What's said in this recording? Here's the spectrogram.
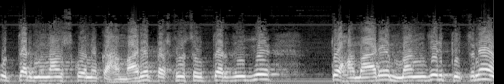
उत्तर मीमांसकों ने कहा, हमारे प्रश्नों से उत्तर दीजिए। तो हमारे मंदिर कितने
